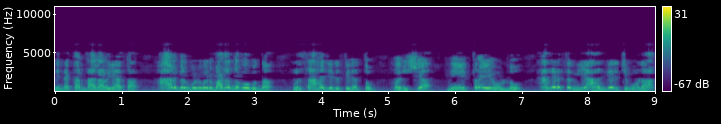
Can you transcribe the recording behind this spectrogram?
നിന്നെ കണ്ടാൽ അറിയാത്ത ആളുകൾ മുഴുവനും അകന്നു പോകുന്ന ഒരു സാഹചര്യത്തിലെത്തും. മനുഷ്യ നീ ഇത്രയേ ഉള്ളൂ. അങ്ങനത്തെ നീ അഹങ്കരിച്ചുകൂടാ.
